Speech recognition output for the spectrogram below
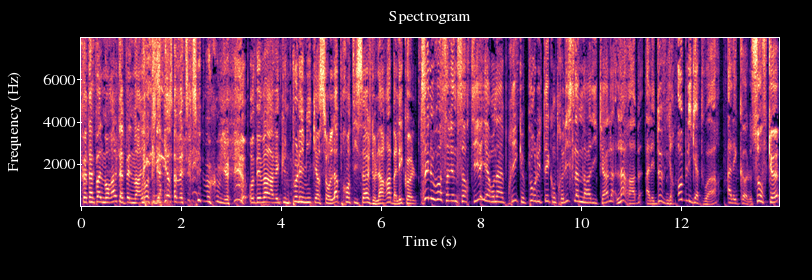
Quand t'as pas le moral, t'appelles Marion, puis derrière, ça va tout de suite beaucoup mieux. On démarre avec une polémique hein, sur l'apprentissage de l'arabe à l'école. C'est nouveau, ça vient de sortir. Hier, on a appris que pour lutter contre l'islam radical, l'arabe allait devenir obligatoire à l'école. Sauf que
